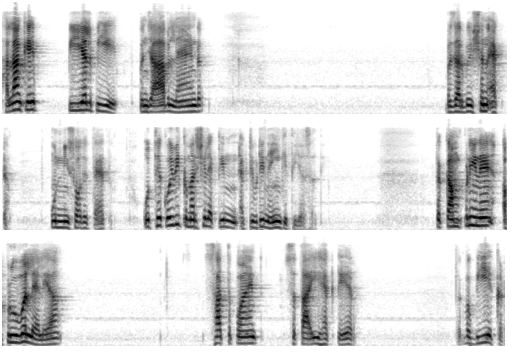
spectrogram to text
ਹਾਲਾਂਕਿ PLPA Punjab land preservation act 1900 ਦੇ ਤਹਿਤ ਉੱਥੇ ਕੋਈ ਵੀ ਕਮਰਸ਼ੀਅਲ ਐਕਟੀਵਿਟੀ ਨਹੀਂ ਕੀਤੀ ਜਾ ਸਕਦੀ। ਤਾਂ ਕੰਪਨੀ ਨੇ ਅਪਰੂਵਲ ਲੈ ਲਿਆ 7.27 ਹੈਕਟੇਅਰ ਲਗਭਗ 20 ਏਕੜ।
